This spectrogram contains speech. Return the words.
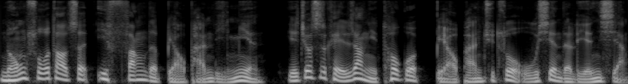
浓缩到这一方的表盘里面，也就是可以让你透过表盘去做无限的联想。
